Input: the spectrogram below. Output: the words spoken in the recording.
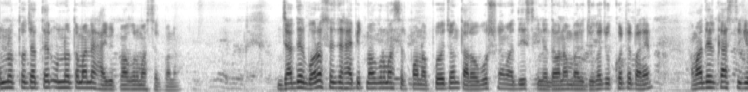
উন্নত জাতের, উন্নত মানের হাইব্রিড মাগুর মাছের পোনা। যাদের বড় সাইজের হাইব্রিড মাগুর মাছের পোনা প্রয়োজন, তারা অবশ্যই আমাদের স্ক্রিনে দেওয়া নাম্বারে যোগাযোগ করতে পারেন। আমাদের কাছ থেকে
